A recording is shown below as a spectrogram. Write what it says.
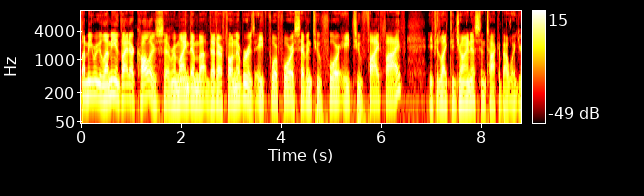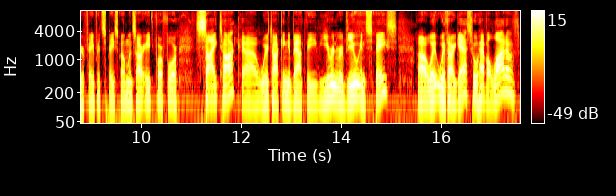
Let me let me invite our callers. Uh, remind them uh, that our phone number is 844-724-8255. If you'd like to join us and talk about what your favorite space moments are, 844 Sci Talk. Uh, we're talking about the year in review in space. Uh, with, with, our guests who have a lot of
